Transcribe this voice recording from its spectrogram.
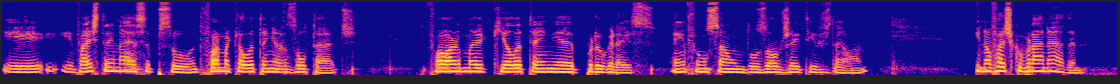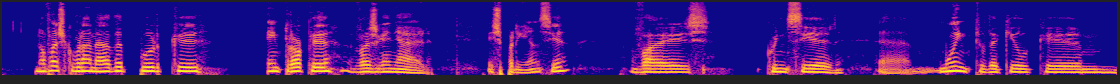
E, e vais treinar essa pessoa de forma que ela tenha resultados, de forma que ela tenha progresso em função dos objetivos dela e não vais cobrar nada. Não vais cobrar nada porque em troca vais ganhar experiência, vais conhecer uh, muito daquilo que, um,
